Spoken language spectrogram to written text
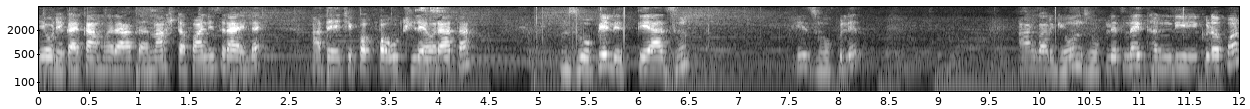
एवढे काय कामं राहता? नाश्ता पाणीच राहिलंय. आता याचे पप्पा उठल्यावर आता झोपेलेत ते अजून. हे झोपलेत. अंगार घेऊन झोपलेत. लय थंडी इकडं पण.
